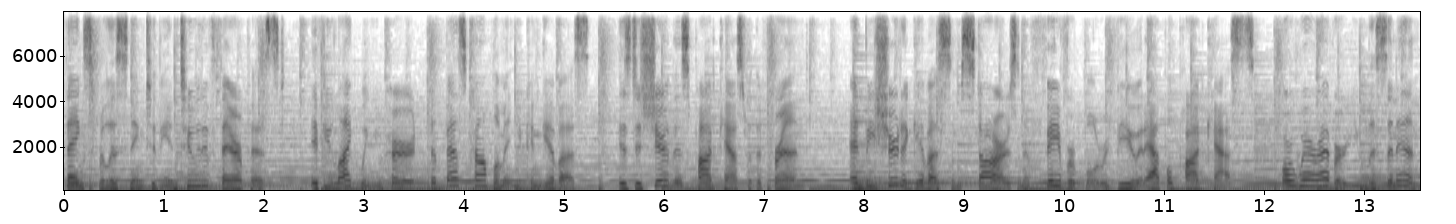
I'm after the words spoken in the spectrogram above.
Thanks for listening to The Intuitive Therapist. If you like what you heard, the best compliment you can give us is to share this podcast with a friend. And be sure to give us some stars and a favorable review at Apple Podcasts or wherever you listen in.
